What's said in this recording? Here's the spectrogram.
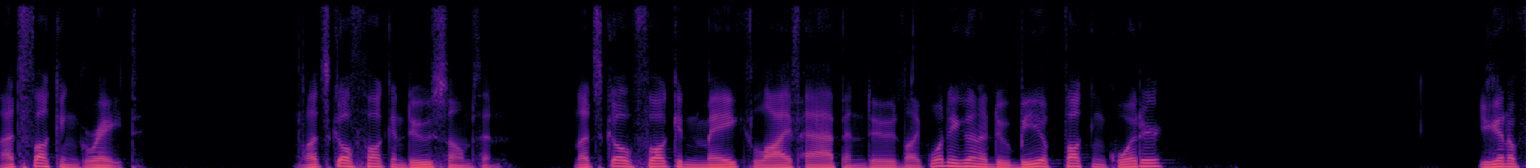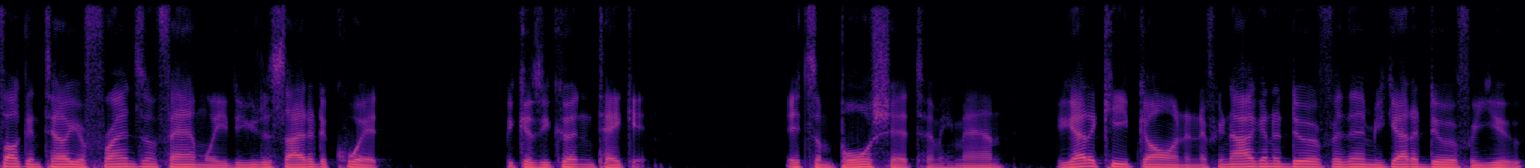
That's fucking great. Let's go fucking do something. Let's go fucking make life happen, dude. Like, what are you gonna do? Be a fucking quitter? You're gonna fucking tell your friends and family that you decided to quit because you couldn't take it. It's some bullshit to me, man. You gotta keep going, and if you're not gonna do it for them, you gotta do it for you.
